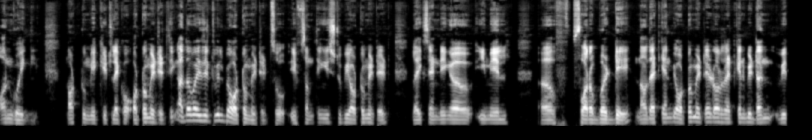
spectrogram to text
ongoingly not to make it like a automated thing otherwise it will be automated. So if something is to be automated like sending a email uh, for a birthday now that can be automated or that can be done with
